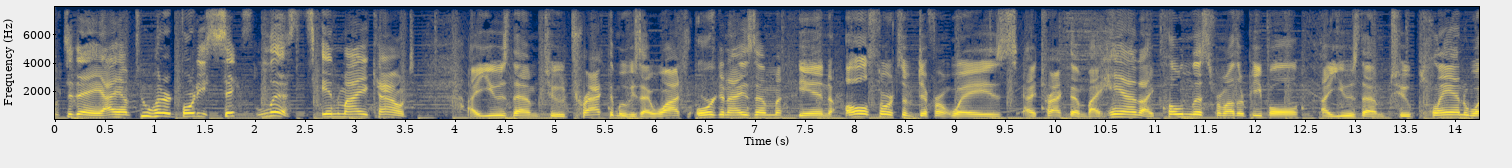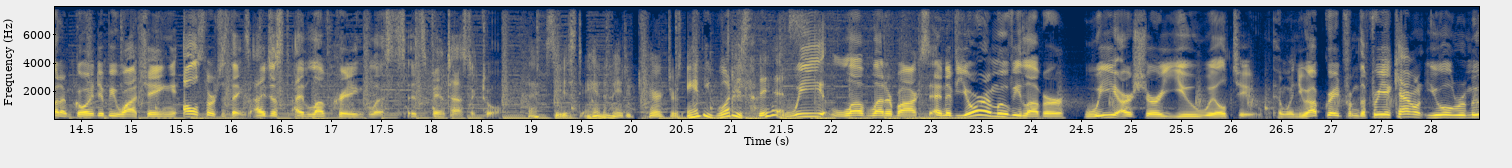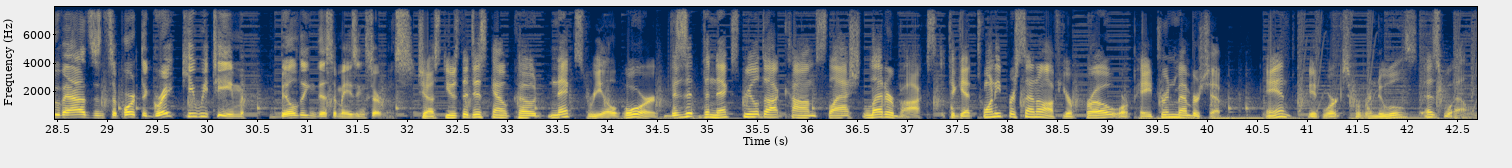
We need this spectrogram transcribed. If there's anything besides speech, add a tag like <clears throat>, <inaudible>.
of today, I have 246 lists in my account. I use them to track the movies I watch, organize them in all sorts of different ways. I track them by hand, I clone lists from other people, I use them to plan what I'm going to be watching, all sorts of things. I just, I love creating lists. It's a fantastic tool. Sexiest animated characters. Andy, what is this? We love Letterboxd, and if you're a movie lover, we are sure you will too. And when you upgrade from the free account, you will remove ads and support the great Kiwi team building this amazing service. Just use the discount code NEXTREEL or visit thenextreel.com slash letterbox to get 20% off your pro or patron membership. And it works for renewals as well.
